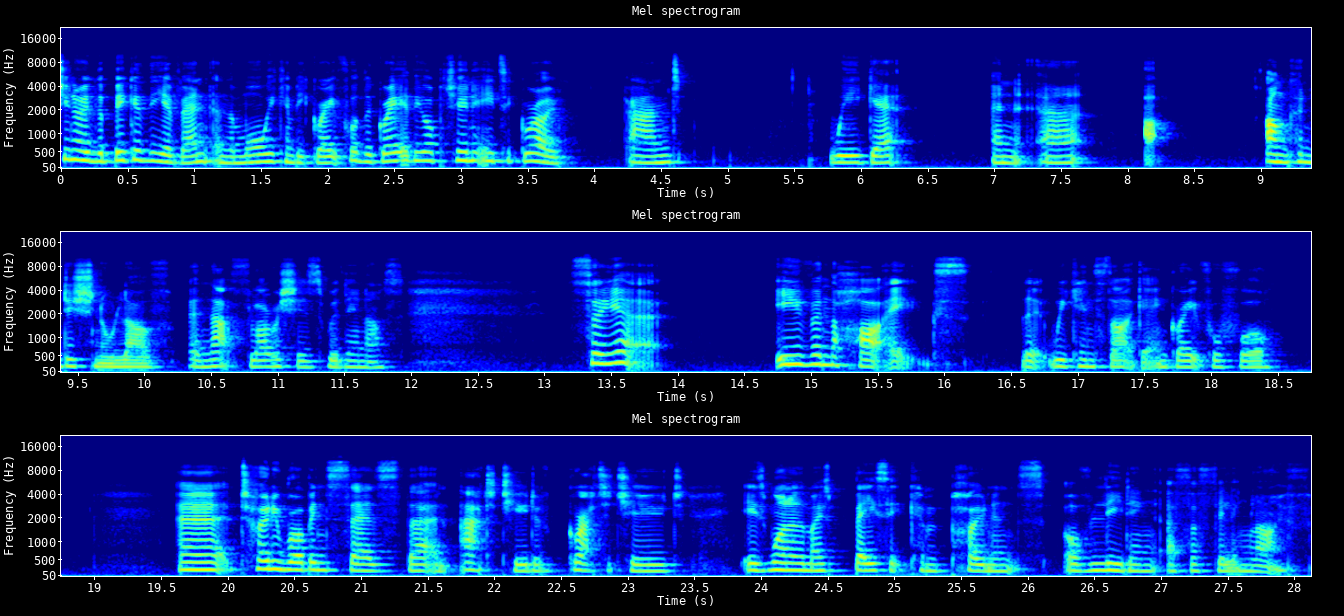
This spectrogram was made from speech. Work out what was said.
you know, the bigger the event and the more we can be grateful, the greater the opportunity to grow. And we get and uh, unconditional love, and that flourishes within us. So, yeah, even the heartaches that we can start getting grateful for. Uh, Tony Robbins says that an attitude of gratitude is one of the most basic components of leading a fulfilling life.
